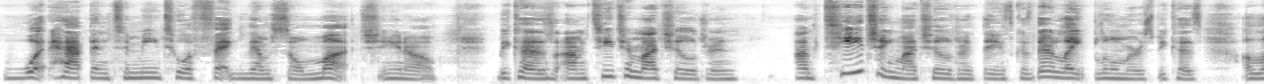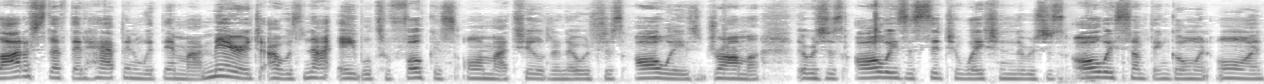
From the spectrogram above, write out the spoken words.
what happened to me to affect them so much, you know, because I'm teaching my children I'm teaching my children things because they're late bloomers because a lot of stuff that happened within my marriage, I was not able to focus on my children. There was just always drama. There was just always a situation. There was just always something going on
